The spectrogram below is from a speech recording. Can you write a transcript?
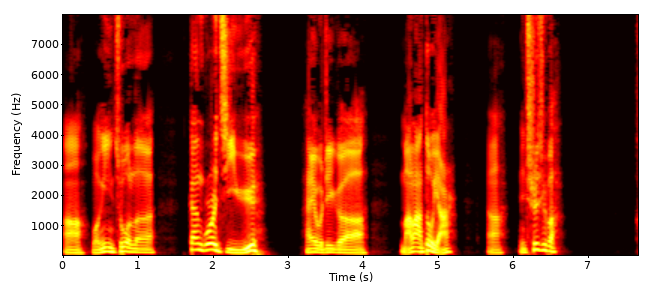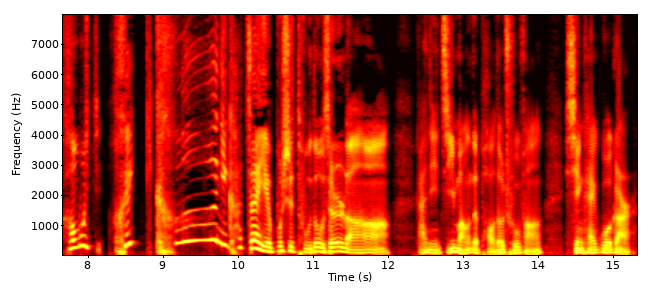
啊，我给你做了干锅鲫鱼，还有这个麻辣豆芽啊，你吃去吧。好，我嘿，可你看再也不是土豆丝儿了啊，赶紧急忙的跑到厨房，掀开锅盖儿，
